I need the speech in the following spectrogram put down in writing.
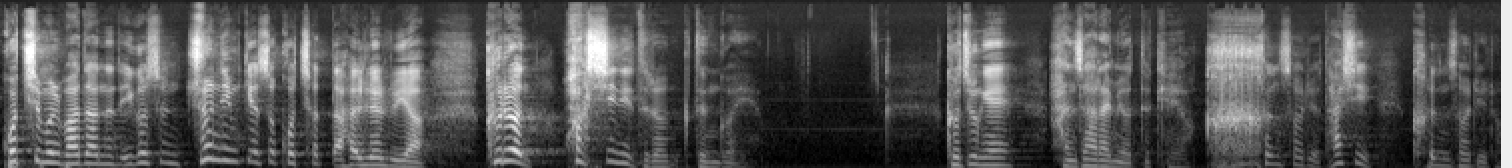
고침을 받았는데 이것은 주님께서 고쳤다 할렐루야 그런 확신이 든 거예요. 그 중에 한 사람이 어떻게 해요? 큰 소리로 다시 큰 소리로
